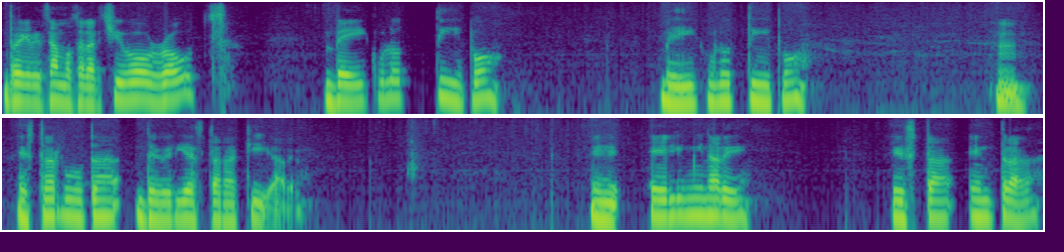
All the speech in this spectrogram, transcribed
Regresamos al archivo roads. Vehículo tipo vehículo tipo hmm, esta ruta debería estar aquí a ver. Eh, eliminaré esta entrada.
